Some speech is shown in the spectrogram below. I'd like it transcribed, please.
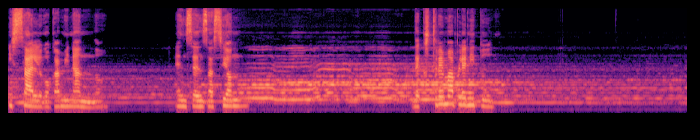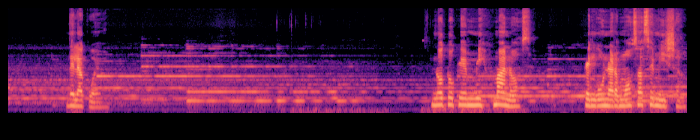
y salgo caminando en sensación de extrema plenitud. De la cueva. Noto que en mis manos tengo una hermosa semilla,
